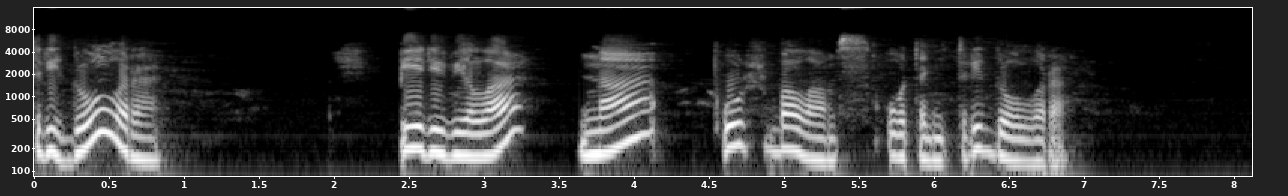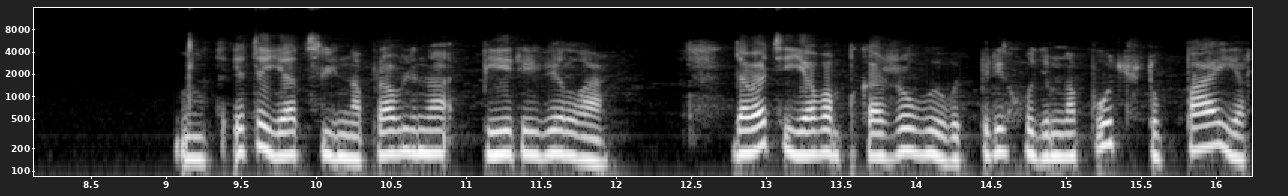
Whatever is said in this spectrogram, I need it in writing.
3 доллара перевела на push баланс. Вот они, 3 доллара. Вот, это я целенаправленно перевела. Давайте я вам покажу вывод. Переходим на почту Payer.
